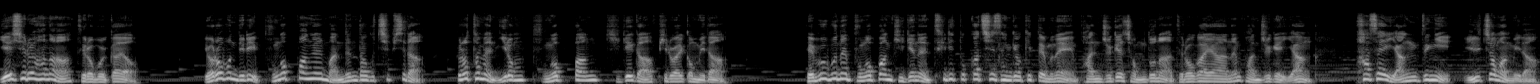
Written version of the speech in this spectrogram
예시를 하나 들어볼까요? 여러분들이 붕어빵을 만든다고 칩시다. 그렇다면 이런 붕어빵 기계가 필요할 겁니다 대부분의 붕어빵 기계는 틀이 똑같이 생겼기 때문에 반죽의 점도나 들어가야 하는 반죽의 양, 팥의 양 등이 일정합니다.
